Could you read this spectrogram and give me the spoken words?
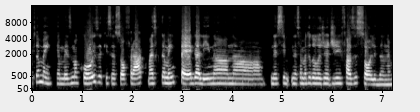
também, que é a mesma coisa, que isso é só fraco, mas que também pega ali na, na nesse, nessa metodologia de fase sólida, né?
